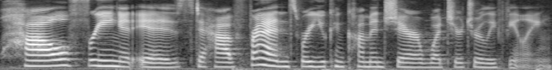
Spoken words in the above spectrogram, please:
how freeing it is to have friends where you can come and share what you're truly feeling.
